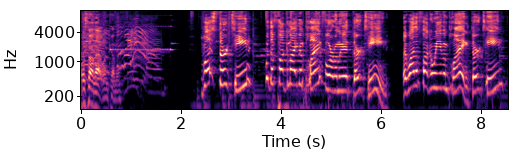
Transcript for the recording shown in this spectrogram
I saw that one coming. Plus 13? What the fuck am I even playing for if I'm gonna get 13? Like, why the fuck are we even playing? 13?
